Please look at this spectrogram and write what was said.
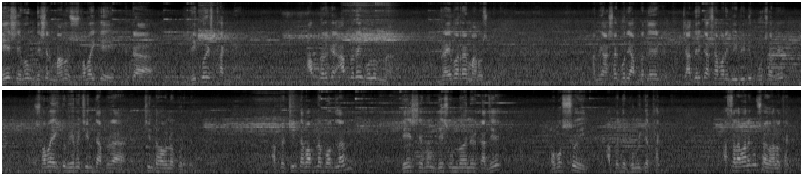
দেশ এবং দেশের মানুষ সবাইকে একটা রিকোয়েস্ট থাকবে। আপনাকে আপনারাই বলুন না, ড্রাইভাররা মানুষ আমি আশা করি আপনাদের, যাদের কাছে আমার এই ভিডিওটি পৌঁছাবে, সবাই একটু ভেবে চিন্তে আপনারা চিন্তা ভাবনা করবেন। আপনার চিন্তা ভাবনা বদলান, দেশ এবং দেশ উন্নয়নের কাজে অবশ্যই আপনাদের ভূমিকা থাকবে। আসসালামু আলাইকুম, সবাই ভালো থাকবে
